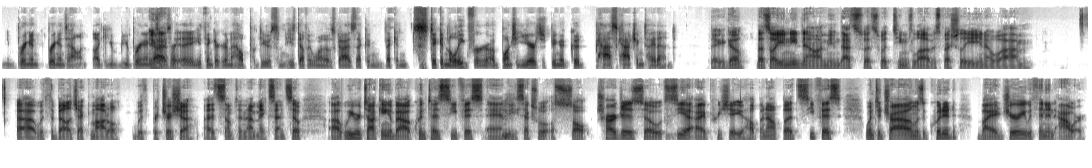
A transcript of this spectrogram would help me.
you bring in bring in talent. Like you you bring in exactly. guys that you think are going to help produce, and he's definitely one of those guys that can that can stick in the league for a bunch of years, just being a good pass catching tight end. There you go. That's all you need now. I mean, that's that's what teams love, especially you know um, uh, with the Belichick model with Patricia. Uh, it's something that makes sense. So uh, we were talking about Quintez Cephus and the sexual assault charges. So mm. Sia, I appreciate you helping out, but Cephus went to trial and was acquitted by a jury within an hour.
